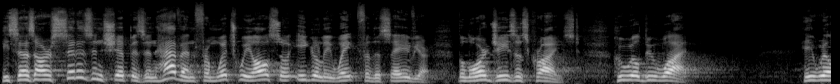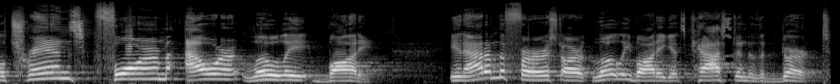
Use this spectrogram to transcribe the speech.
He says, Our citizenship is in heaven, from which we also eagerly wait for the Savior, the Lord Jesus Christ, who will do what? He will transform our lowly body. In Adam the first, our lowly body gets cast into the dirt.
